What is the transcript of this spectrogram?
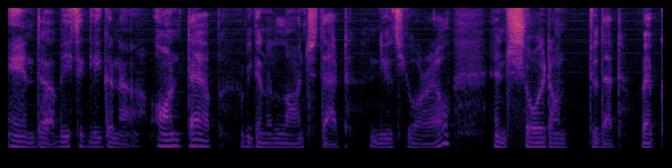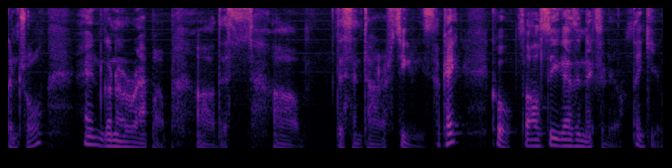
and uh, basically gonna on tap we're gonna launch that news URL and show it on to that web control and gonna wrap up uh, this uh, this entire series okay? Cool. So I'll see you guys in the next video. Thank you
